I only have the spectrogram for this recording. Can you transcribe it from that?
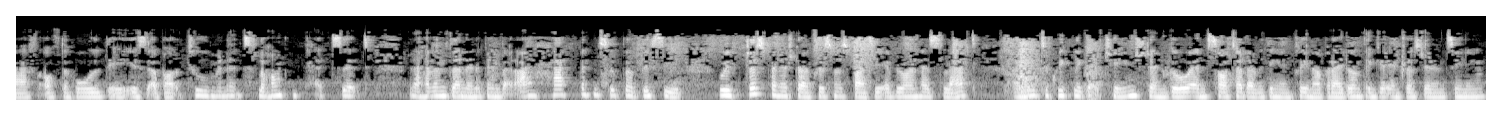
have of the whole day is about two minutes long. That's it. And I haven't done anything, but I have been super busy. We've just finished our Christmas party. Everyone has left. I need to quickly get changed and go and sort out everything and clean up, but I don't think you're interested in seeing,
